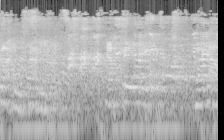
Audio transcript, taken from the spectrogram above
กระดูกกระดีแฮปปี้นะครับ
